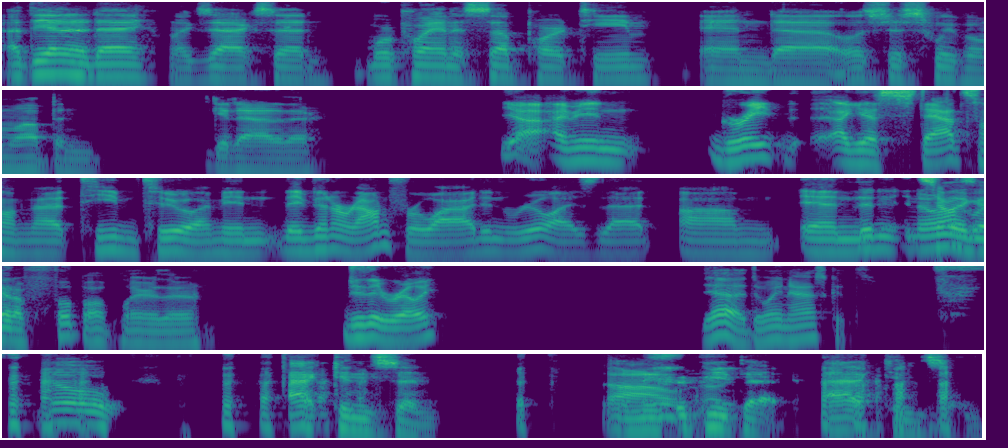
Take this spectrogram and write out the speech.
at the end of the day, like Zach said, we're playing a subpar team, and uh, let's just sweep them up and get out of there. Yeah, I mean, great, I guess, stats on that team too. I mean, they've been around for a while. I didn't realize that. Um, and didn't know they got like... a football player there. Do they really? Yeah, Dwayne Haskins. No, Atkinson. Let me oh, repeat that. Atkinson.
